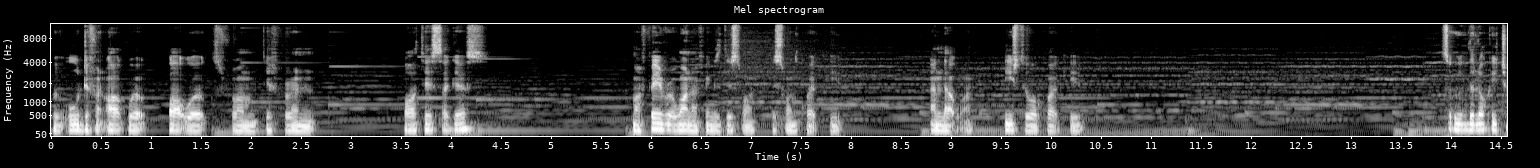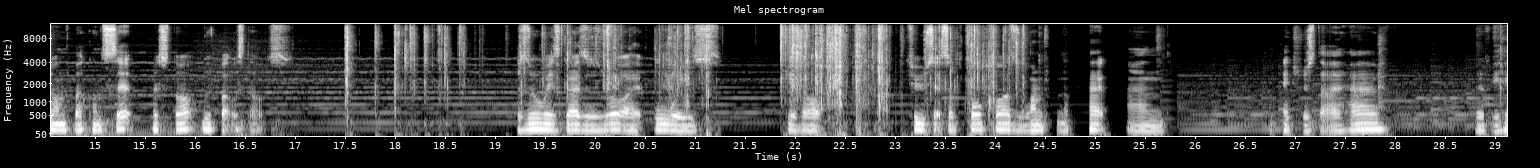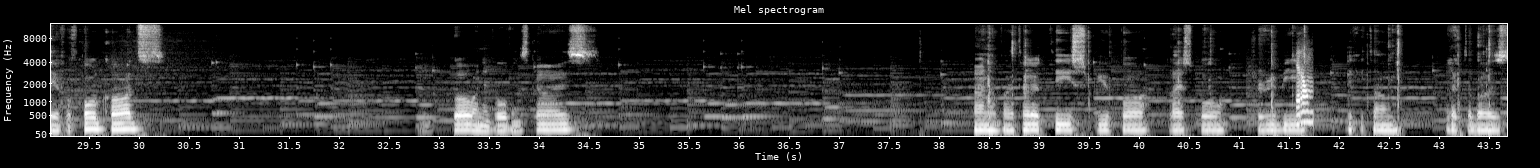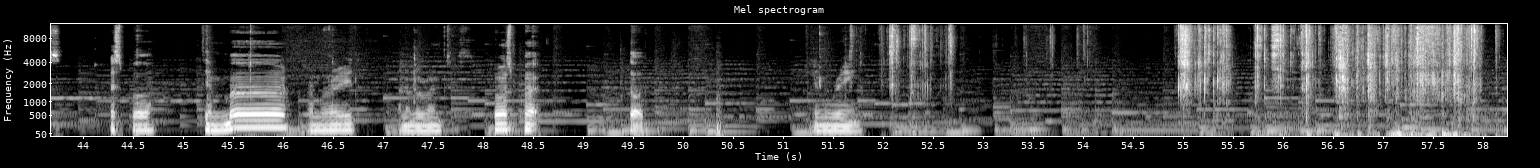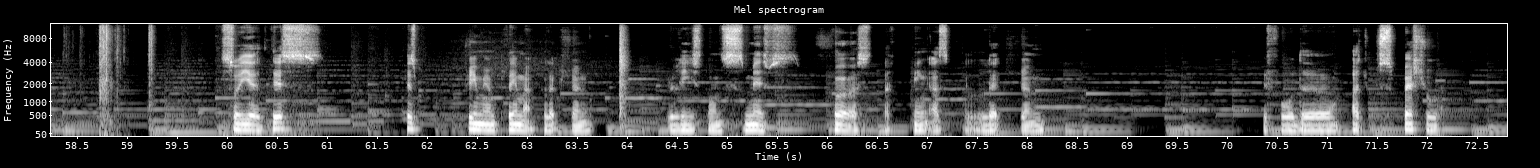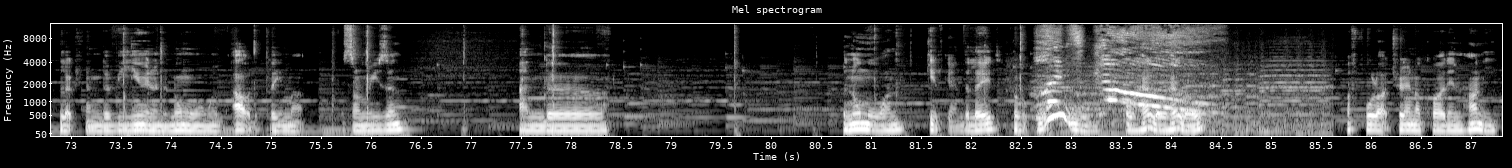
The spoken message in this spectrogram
with all different artwork artworks from different artists I guess. My favorite one I think is this one. This one's quite cute. And that one. These two are quite cute. So with the Lucky Charms back on set let's start with Battle Styles as always guys as well I always give out two sets of code cards one from the pack and some extras that I have so if you're here for code cards, go and Evolving Skies. Final Vitality, Spewpa, Gliscor, Cherubi, Lickitung, Electabuzz, Espurr, Timburr, Remoraid, and Lurantis. First pack, dud. and rain. So yeah this this premium playmat collection released on smith's first i think as collection before the actual special collection the v and the normal one without the playmat for some reason. And uh, the normal one keeps getting delayed. Oh, oh hello hello. A full art trainer card in honey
